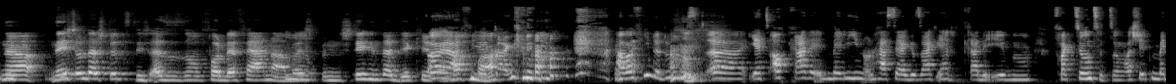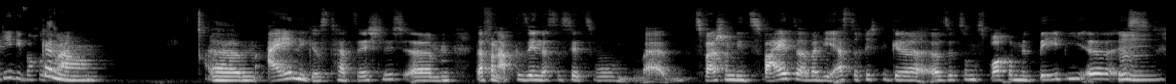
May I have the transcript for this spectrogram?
Ja, nee, ich unterstütze dich, also so von der Ferne, aber mhm. ich bin, stehe hinter dir, Kira. Oh ja, Mach vielen mal. Dank. aber Fine, du bist äh, jetzt auch gerade in Berlin und hast ja gesagt, ihr hattet gerade eben Fraktionssitzung. Was steht denn bei dir die Woche genau. an? Ähm, einiges tatsächlich. Ähm, davon abgesehen, dass es jetzt wo äh, zwar schon die zweite, aber die erste richtige äh, Sitzungswoche mit Baby äh, ist, mhm.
